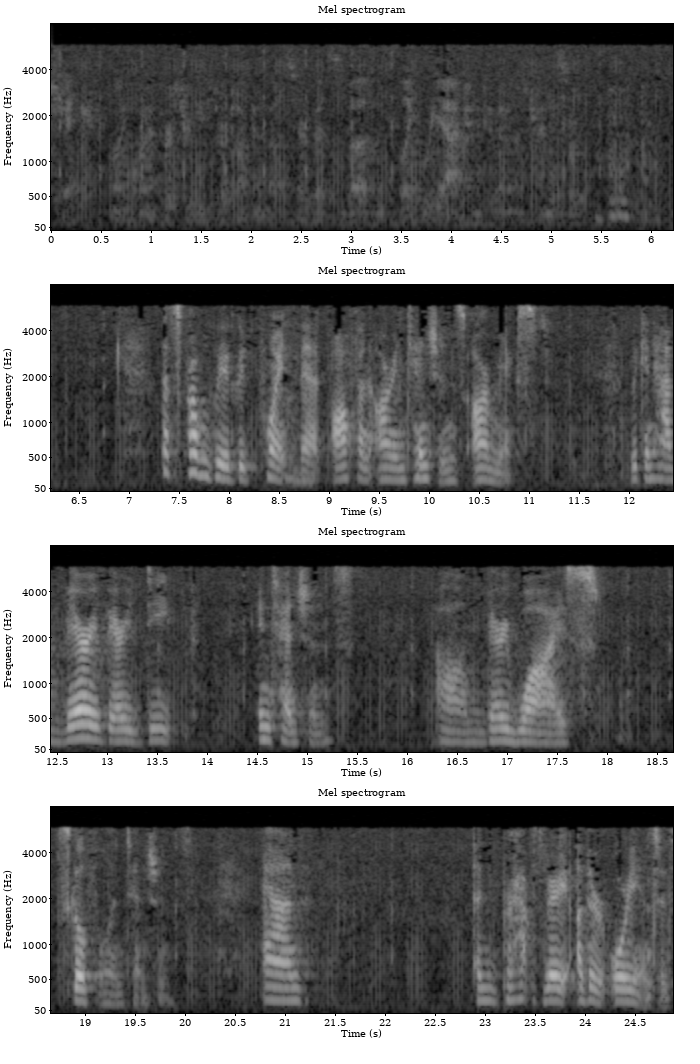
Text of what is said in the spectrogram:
Kick, like when I first heard you start talking about service, about like reaction to it, I was trying to sort of. That's probably a good point that often our intentions are mixed. We can have very, very deep intentions, um, very wise, skillful intentions, and and perhaps very other oriented,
